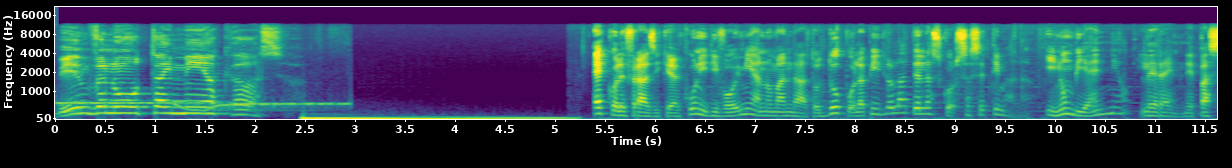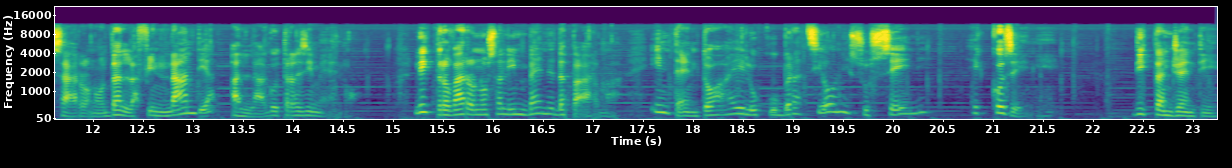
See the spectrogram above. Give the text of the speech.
Benvenuta in mia casa. Ecco le frasi che alcuni di voi mi hanno mandato dopo la pillola della scorsa settimana. In un biennio le renne passarono dalla Finlandia al lago Trasimeno. Lì trovarono Salimbene da Parma, intento a elucubrazioni su seni e coseni. Di tangenti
